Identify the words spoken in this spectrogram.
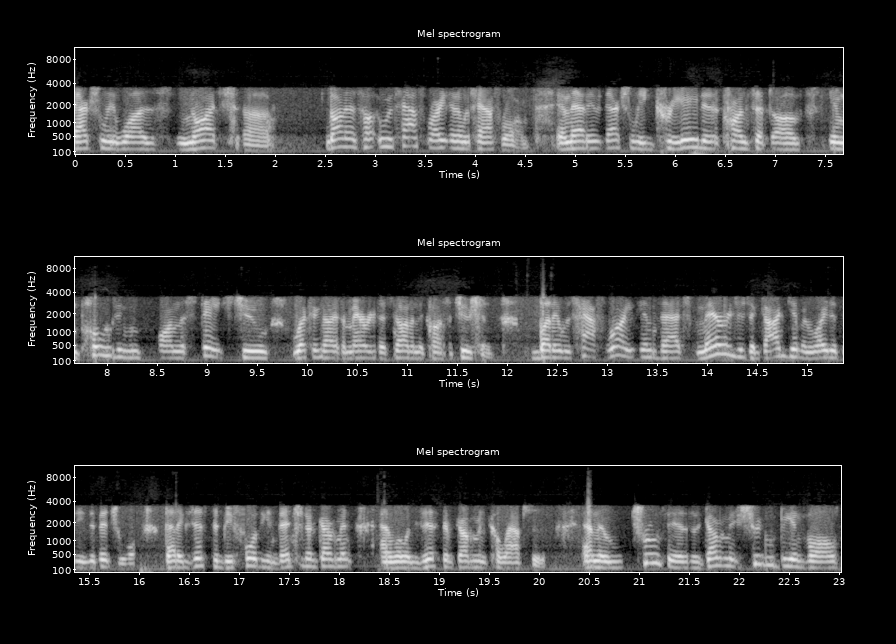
actually was not uh, not as it was half right and it was half wrong, and that it actually created a concept of imposing on the states to recognize a marriage that's not in the Constitution. But it was half right in that marriage is a God-given right of the individual that existed before the invention of government and will exist if government collapses. And the truth is, the government shouldn't be involved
